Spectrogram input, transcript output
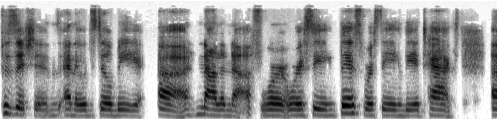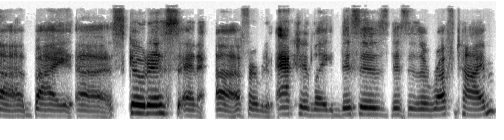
positions and it would still be uh, not enough. We're we're seeing this, we're seeing the attacks uh, by uh, SCOTUS and uh, affirmative action. Like this is this is a rough time.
